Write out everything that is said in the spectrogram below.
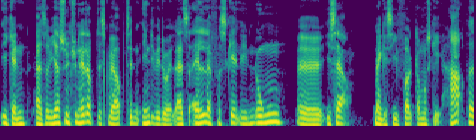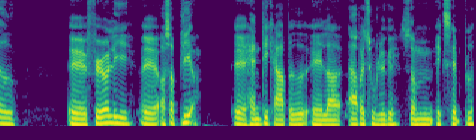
igen, altså jeg synes jo netop, det skal være op til den individuelle. Altså alle er forskellige. Nogle, øh, især man kan sige folk, der måske har været øh, førlige, øh, og så bliver øh, handicappet eller arbejdsulykke som eksempel.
